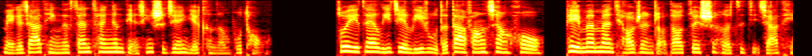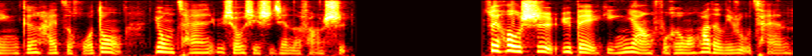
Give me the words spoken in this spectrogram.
每个家庭的三餐跟点心时间也可能不同，所以在理解离乳的大方向后，可以慢慢调整，找到最适合自己家庭跟孩子活动、用餐与休息时间的方式。最后是预备营养符合文化的离乳餐。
